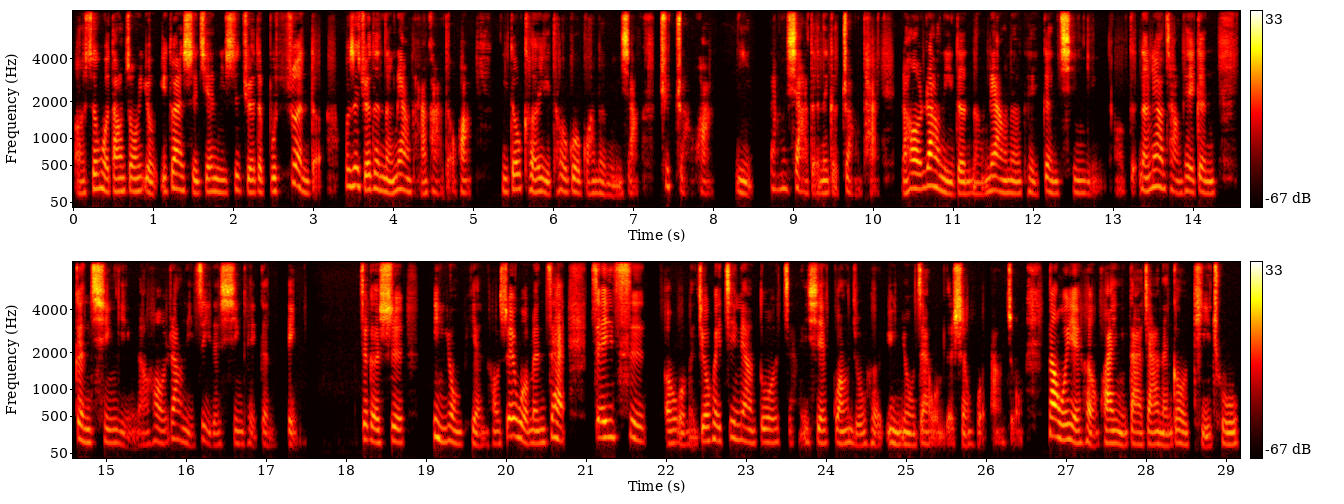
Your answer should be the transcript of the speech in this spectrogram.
呃生活当中有一段时间你是觉得不顺的，或是觉得能量卡卡的话。你都可以透过光的冥想去转化你当下的那个状态，然后让你的能量呢可以更轻盈，能量场可以更更轻盈，然后让你自己的心可以更定。这个是应用篇哈，所以我们在这一次呃，我们就会尽量多讲一些光如何运用在我们的生活当中。那我也很欢迎大家能够提出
